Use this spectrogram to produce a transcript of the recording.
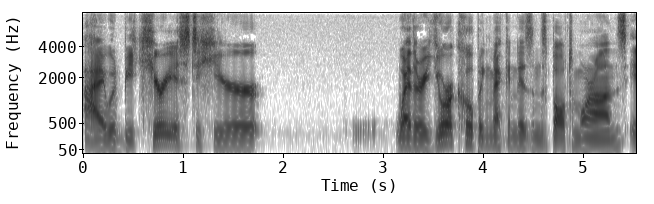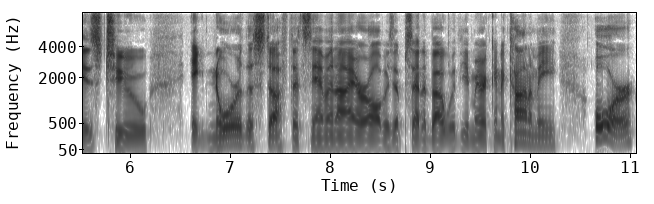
I would be curious to hear whether your coping mechanisms, Baltimorons, is to ignore the stuff that Sam and I are always upset about with the American economy, or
